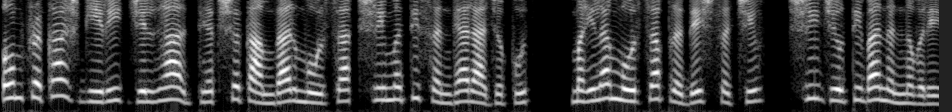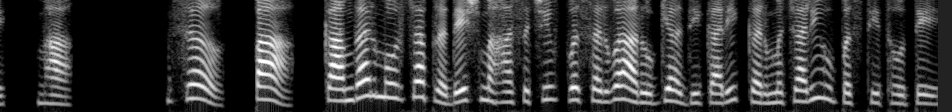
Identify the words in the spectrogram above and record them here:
ओमप्रकाश गिरी जिल्हा अध्यक्ष कामगार मोर्चा श्रीमती संध्या राजपूत महिला मोर्चा प्रदेश सचिव श्री ज्योतिबा नन्नवरे भा ज. पा. कामगार मोर्चा प्रदेश महासचिव व सर्व आरोग्य अधिकारी कर्मचारी उपस्थित होते.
